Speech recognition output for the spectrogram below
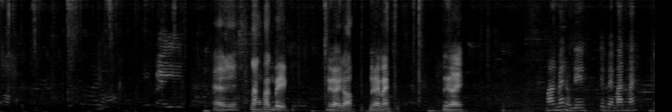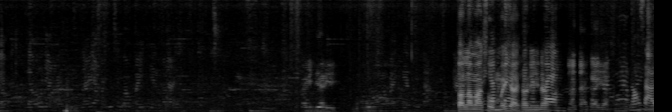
สามใช่หรอนี่ไปไอ้นั่งพักเบรกเหนื่อยเหรอเหนื่อยไหมเหนื่อย มันไหมหนูดีขึ้นไปมันไหมแล้วแล้วยังแล้วยังไม่รู้ใช่ว่าไปเรียนเมื่อไหร่ไปอินเดียอีกไปเรียนที่ต่างประเทศตอนเรามาสุ่มไม่ใหญ่เท่านี้นะงานแต่งใครอะน้องสาว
